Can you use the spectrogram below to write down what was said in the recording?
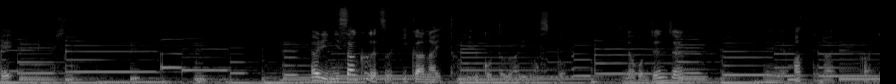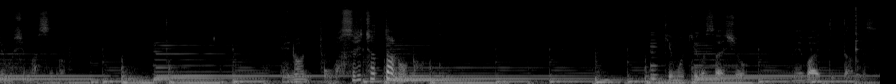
ておりました。やはり23ヶ月いかないということがありますとなんか全然、えー、合ってない感じもしますが。え何？忘れちゃったの？なんていう気持ちが最初芽生えていたんです。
